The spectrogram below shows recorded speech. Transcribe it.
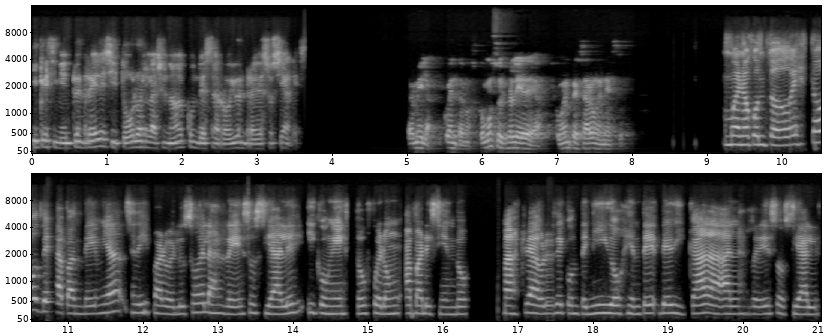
y crecimiento en redes y todo lo relacionado con desarrollo en redes sociales. Camila, cuéntanos, ¿cómo surgió la idea? ¿Cómo empezaron en esto? Bueno, con todo esto de la pandemia se disparó el uso de las redes sociales y con esto fueron apareciendo más creadores de contenido, gente dedicada a las redes sociales,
